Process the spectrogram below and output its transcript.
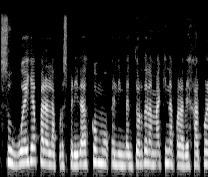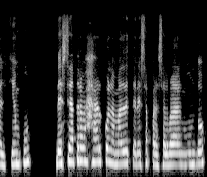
su huella para la prosperidad como el inventor de la máquina para viajar por el tiempo, desea trabajar con la Madre Teresa para salvar al mundo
